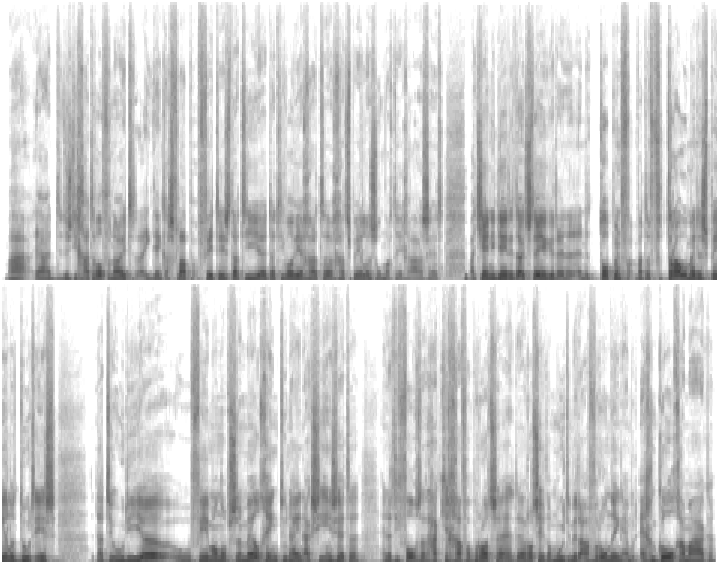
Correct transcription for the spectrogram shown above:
Maar ja, dus die gaat er wel vanuit. Ik denk als Flap fit is, dat hij, eh, dat hij wel weer gaat, eh, gaat spelen zondag tegen AZ. Maar Chenny deed het uitstekend. En, en het toppunt wat het vertrouwen met een speler doet, is dat hoe, die, eh, hoe Veerman op zijn mail ging toen hij een actie inzette. En dat hij volgens dat hakje gaf op Rots. Hè. De Rots heeft nog moeite met de afronding. Hij moet echt een goal gaan maken.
